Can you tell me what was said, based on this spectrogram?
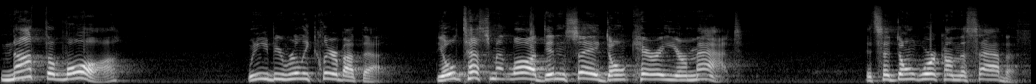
not the law. We need to be really clear about that. The Old Testament law didn't say, don't carry your mat, it said, don't work on the Sabbath.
